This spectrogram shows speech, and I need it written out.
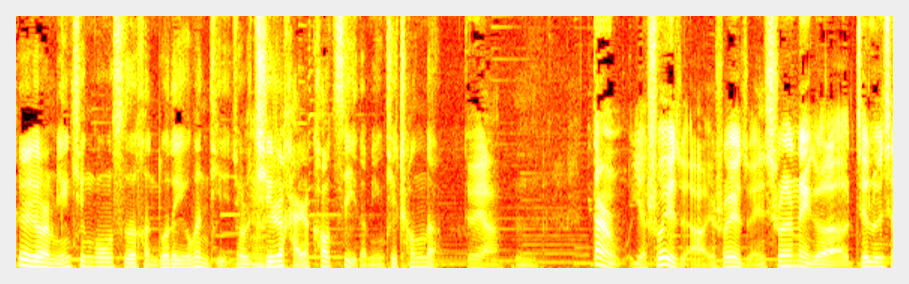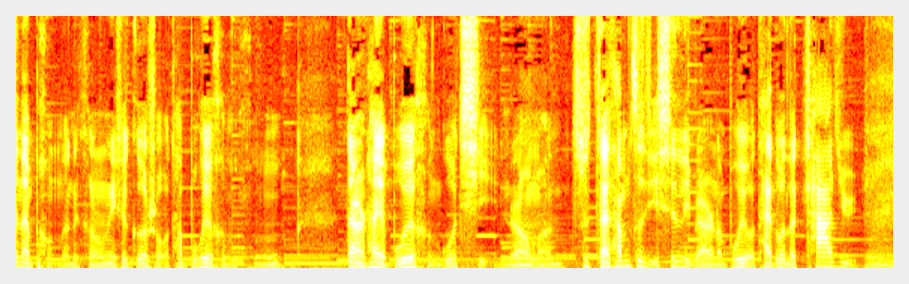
这就是明星公司很多的一个问题，就是嗯其实还是靠自己的名气撑的。对呀、嗯但是也说一嘴啊，也说一嘴，你说那个杰伦现在捧的那可能那些歌手，他不会很红，但是他也不会很过气，你知道吗？就在他们自己心里边呢，不会有太多的差距，嗯，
